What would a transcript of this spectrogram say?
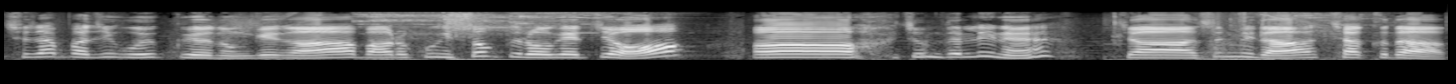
처자 빠지고 있고요 농계가. 바로 궁이 쏙 들어오겠죠? 어좀 들리네 자 씁니다. 차크닥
